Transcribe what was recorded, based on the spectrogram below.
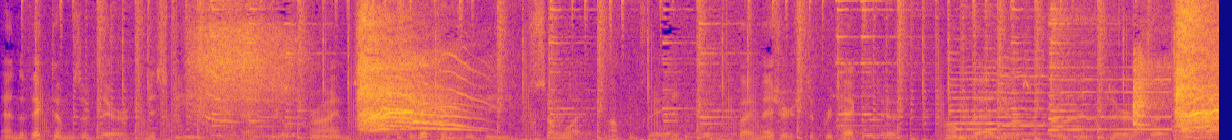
and the victims of their misdeeds, real crimes, the victims would be somewhat compensated by measures to protect uh, home values and preserve uh,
